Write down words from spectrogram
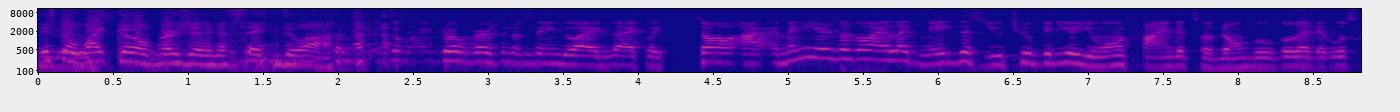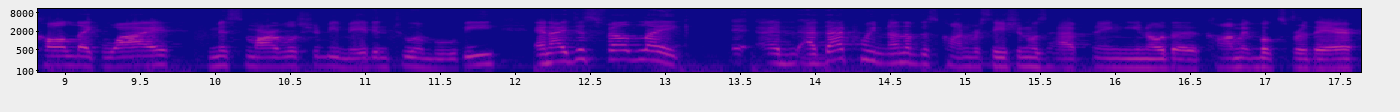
It's the white girl version of saying dua. it's the white girl version of saying dua exactly so I, many years ago i like made this youtube video you won't find it so don't google it it was called like why miss marvel should be made into a movie and i just felt like at, at that point none of this conversation was happening you know the comic books were there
